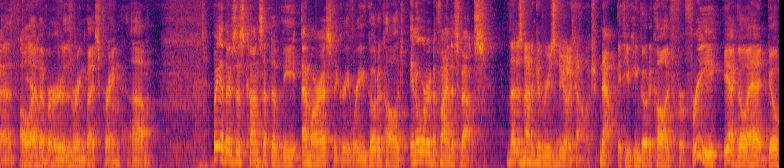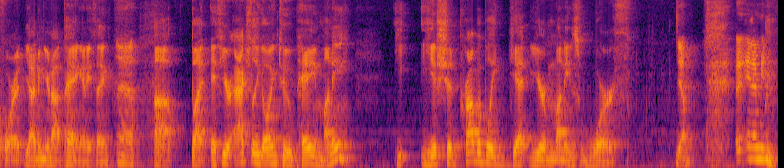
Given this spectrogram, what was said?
uh, all Yeah. I've ever heard is ring by spring. Um, but yeah, there's this concept of the MRS degree where you go to college in order to find a spouse. That is not a good reason to go to college. Now, if you can go to college for free, yeah, go ahead, go for it. Yeah, I mean you're not paying anything. Yeah. Uh, but if you're actually going to pay money, you should probably get your money's worth. Yeah. And, I mean,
